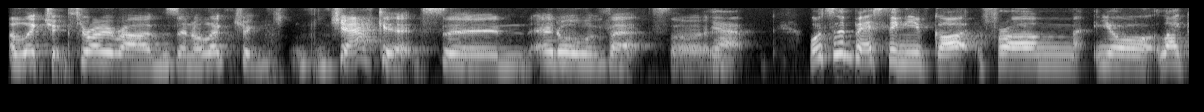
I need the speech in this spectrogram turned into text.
electric throw rugs and electric jackets and and all of that. So yeah. What's the best thing you've got from your like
